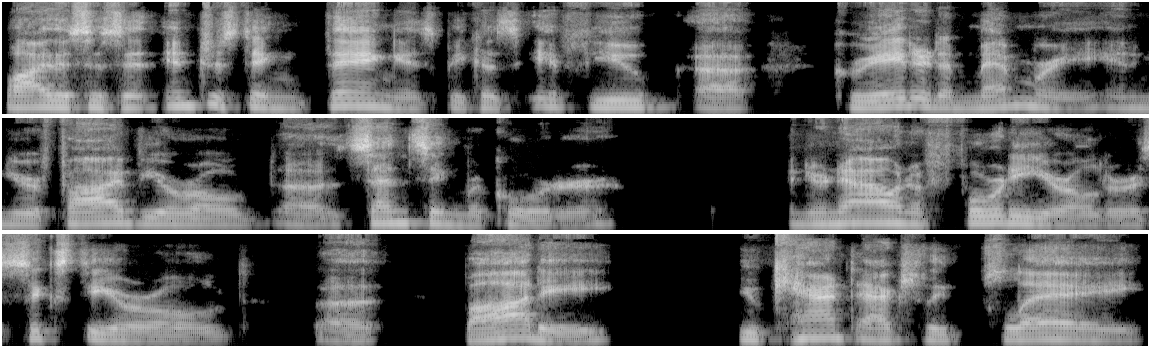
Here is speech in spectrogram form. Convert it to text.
Why this is an interesting thing is because if you uh, created a memory in your five year old uh, sensing recorder, and you're now in a 40 year old or a 60 year old uh, body, you can't actually play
